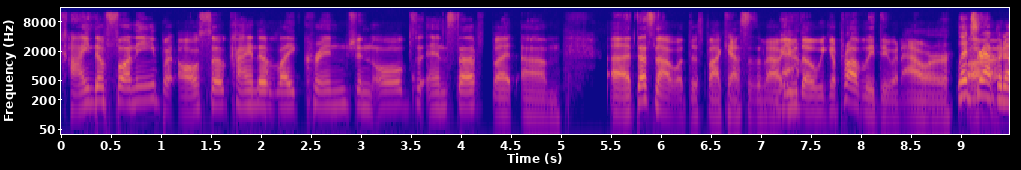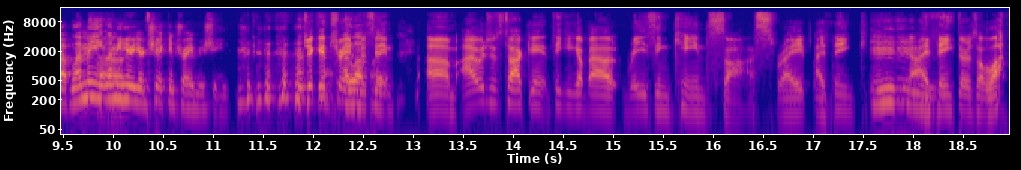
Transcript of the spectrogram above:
kind of funny, but also kind of like cringe and old and stuff. But um, uh, that's not what this podcast is about. Even though we could probably do an hour. let's wrap Uh, it up. Let me let me uh, hear your chicken trade machine. chicken I trade love it. machine. Um, I was just talking, thinking about raising cane sauce, right? I think. I Mm. think there's a lot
